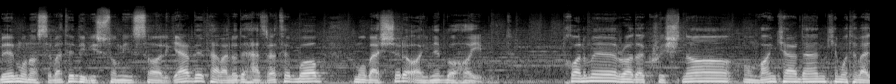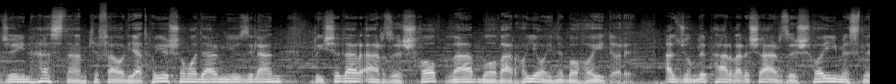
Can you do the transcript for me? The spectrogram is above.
به مناسبت دویستمین سالگرد تولد حضرت باب مبشر آینه باهایی بود. خانم رادا کریشنا عنوان کردند که متوجه این هستم که فعالیت های شما در نیوزیلند ریشه در ارزش ها و باورهای آینه باهایی داره. از جمله پرورش ارزشهایی مثل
